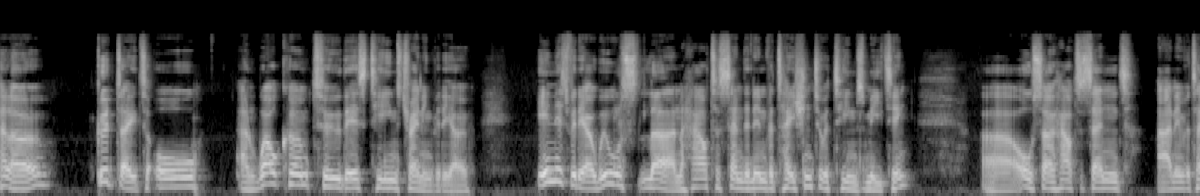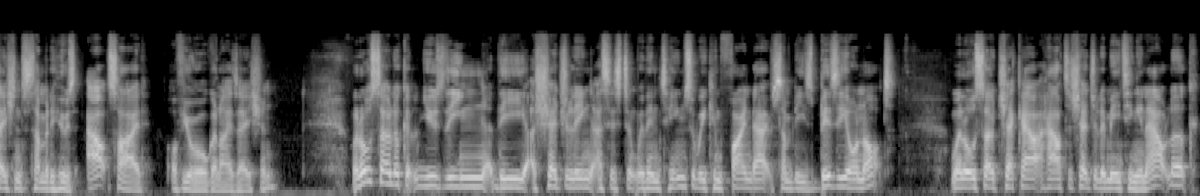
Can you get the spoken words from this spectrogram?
Hello, good day to all, and welcome to this Teams training video. In this video, we will learn how to send an invitation to a Teams meeting, uh, also how to send an invitation to somebody who's outside of your organization. We'll also look at using the scheduling assistant within Teams so we can find out if somebody's busy or not. We'll also check out how to schedule a meeting in Outlook.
